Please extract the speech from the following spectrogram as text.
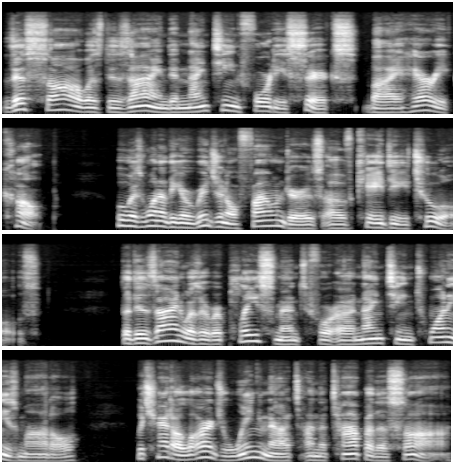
This saw was designed in 1946 by Harry Culp, who was one of the original founders of KD Tools. The design was a replacement for a 1920s model, which had a large wing nut on the top of the saw.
